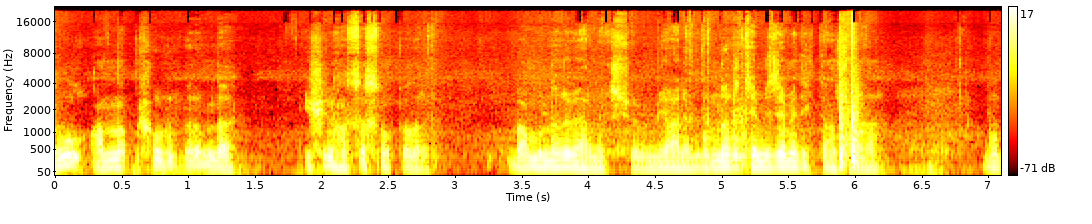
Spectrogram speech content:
Bu anlatmış olduklarım da işin hassas noktaları. Ben bunları vermek istiyorum. Yani bunları temizlemedikten sonra bu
